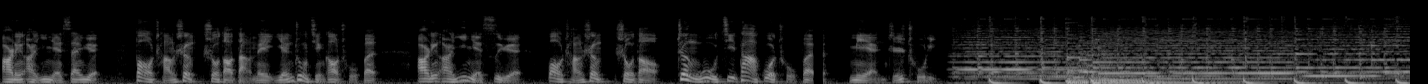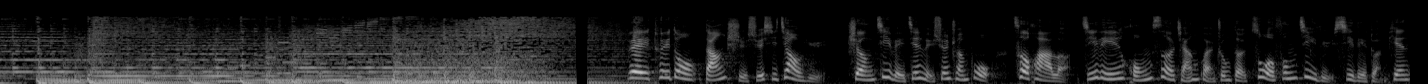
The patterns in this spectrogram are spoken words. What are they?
二零二一年三月。鲍长胜受到党内严重警告处分。二零二一年四月，鲍长胜受到政务记大过处分，免职处理。为推动党史学习教育，省纪委监委宣传部策划了《吉林红色展馆中的作风纪律》系列短片。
